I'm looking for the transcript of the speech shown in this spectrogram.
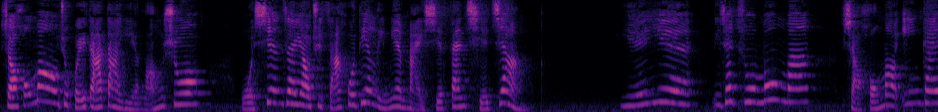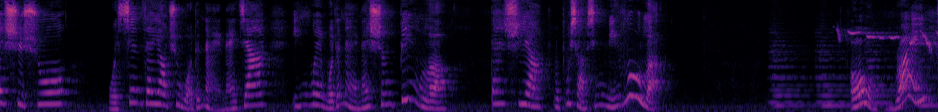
小红帽就回答大野狼说：“我现在要去杂货店里面买些番茄酱。” 爷爷，你在做梦吗？小红帽应该是说：“我现在要去我的奶奶家，因为我的奶奶生病了。但是呀，我不小心迷路了。” Oh, right.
